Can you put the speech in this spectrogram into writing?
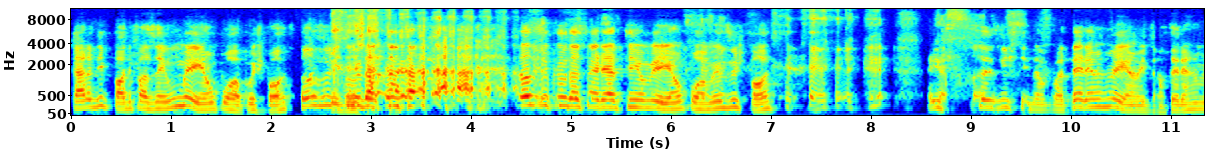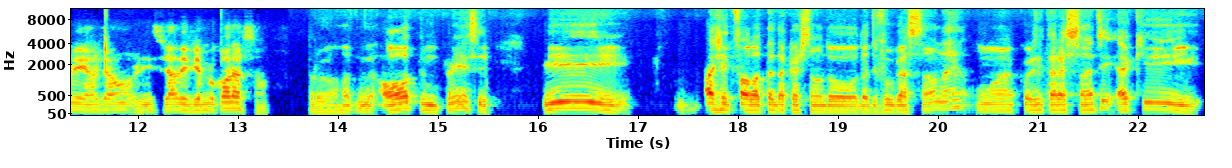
cara de pau de fazer um meião, porra, pro esporte. Todos os clubes da... Todos os clubes da Série A tinham meião, porra, menos o esporte. É isso existe não, pô. Teremos meião, então. Teremos meião, já, isso já alivia meu coração. Pronto, ótimo, pense. E a gente falou até da questão do, da divulgação, né? Uma coisa interessante é que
